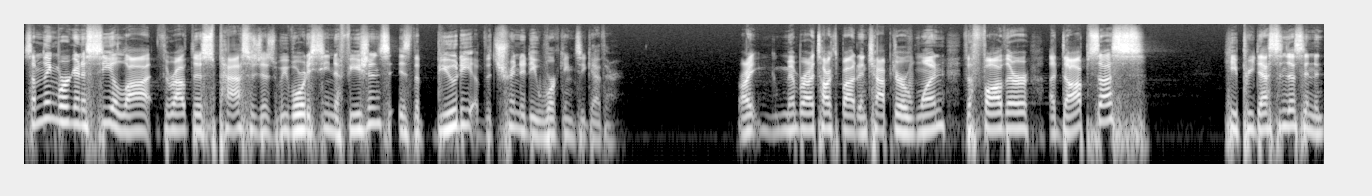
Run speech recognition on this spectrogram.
Something we're going to see a lot throughout this passage, as we've already seen Ephesians, is the beauty of the Trinity working together. Right? Remember, I talked about in chapter one, the Father adopts us. He predestines us in,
